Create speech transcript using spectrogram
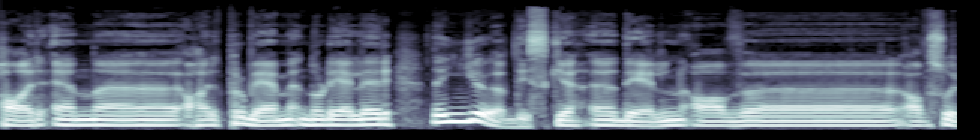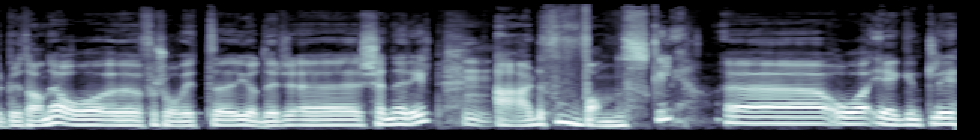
har, en, eh, har, et problem når det gjelder den jødiske eh, delen av, av Storbritannia, og for så vidt jøder generelt. Mm. Er det for vanskelig å egentlig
